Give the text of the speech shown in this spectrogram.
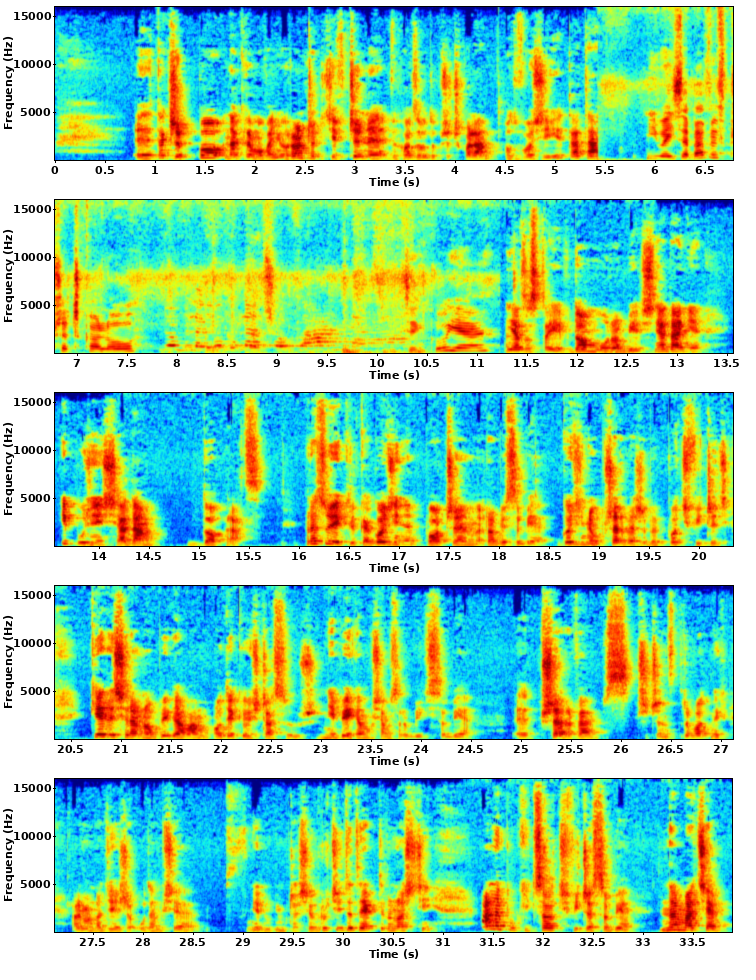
Y, Także po nakremowaniu rączek dziewczyny wychodzą do przedszkola, odwozi je tata. Miłej zabawy w przedszkolu. Dobrego. Dziękuję. Ja zostaję w domu, robię śniadanie i później siadam do pracy. Pracuję kilka godzin, po czym robię sobie godzinną przerwę, żeby poćwiczyć. Kiedyś rano biegałam, od jakiegoś czasu już nie biegam, musiałam zrobić sobie e, przerwę z przyczyn zdrowotnych, ale mam nadzieję, że uda mi się w niedługim czasie wrócić do tej aktywności. Ale póki co ćwiczę sobie na macie,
